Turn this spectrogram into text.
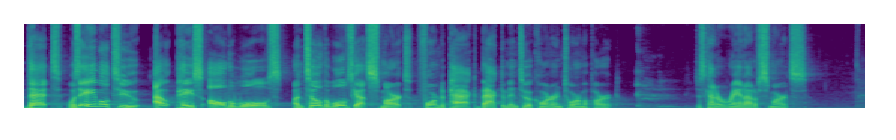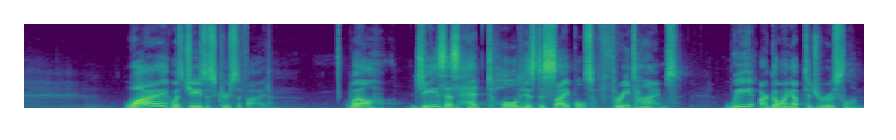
that was able to outpace all the wolves until the wolves got smart, formed a pack, backed him into a corner, and tore him apart? just kind of ran out of smarts. Why was Jesus crucified? Well, Jesus had told his disciples three times, We are going up to Jerusalem.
